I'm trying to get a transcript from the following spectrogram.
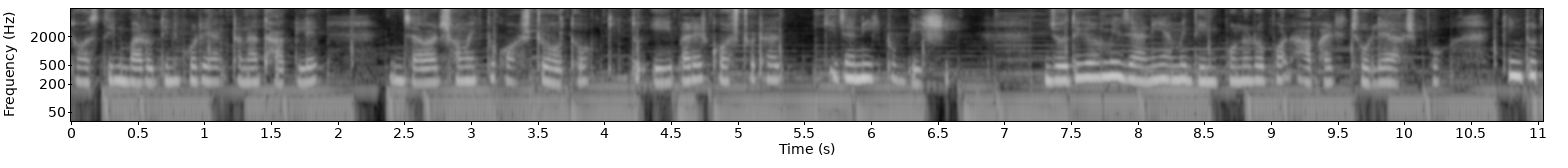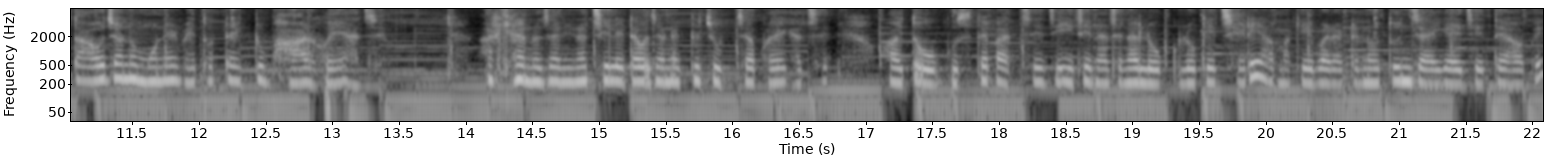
দশ দিন বারো দিন করে একটানা থাকলে যাওয়ার সময় একটু কষ্ট হতো, কিন্তু এইবারের কষ্টটা কি জানি একটু বেশি। যদিও আমি জানি আমি দিন পনেরো পর আবার চলে আসব, কিন্তু তাও যেন মনের ভেতরটা একটু ভার হয়ে আছে। আর কেন জানি না, ছেলেটাও যেন একটু চুপচাপ হয়ে গেছে। হয়তো ও বুঝতে পারছে যে এই চেনা চেনা লোকগুলোকে ছেড়ে আমাকে এবার একটা নতুন জায়গায় যেতে হবে।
